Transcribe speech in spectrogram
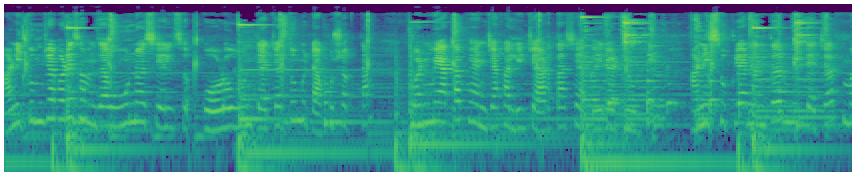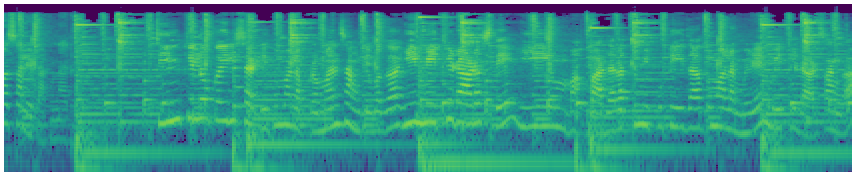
आणि तुमच्याकडे समजा ऊन असेल गोड ऊन त्याच्यात तुम्ही टाकू शकता. पण मी आता फॅनच्या खाली चार तास या कैऱ्या ठेवते आणि सुकल्यानंतर मी त्याच्यात मसाले टाकणार आहे. तीन किलो कैरीसाठी तुम्हाला प्रमाण सांगते बघा. ही मेथी डाळ असते ही बाजारात तुम्ही कुठेही जा तुम्हाला मिळेल मेथी डाळ सांगा.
